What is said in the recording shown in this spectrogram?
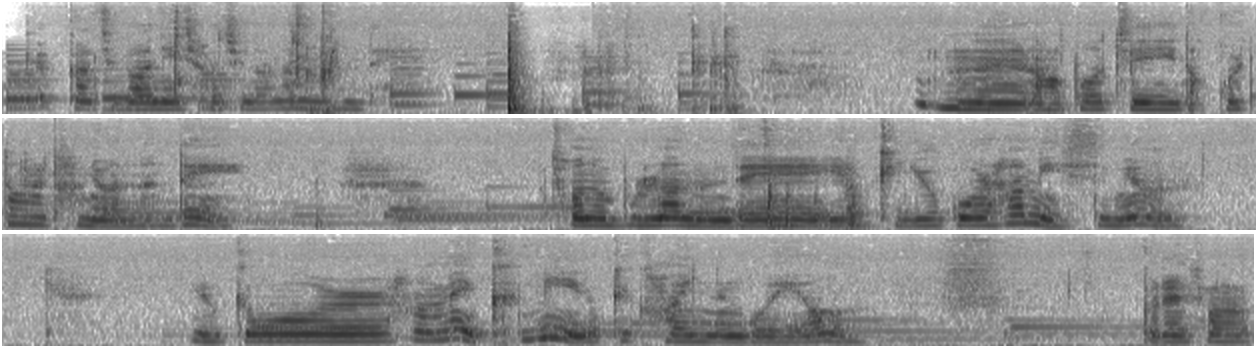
끝까지 많이 자진 않았는데 오늘 아버지 낙골당을 다녀왔는데 저는 몰랐는데 이렇게 유골함이 있으면 유골함에 금이 이렇게 가 있는 거예요. 그래서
